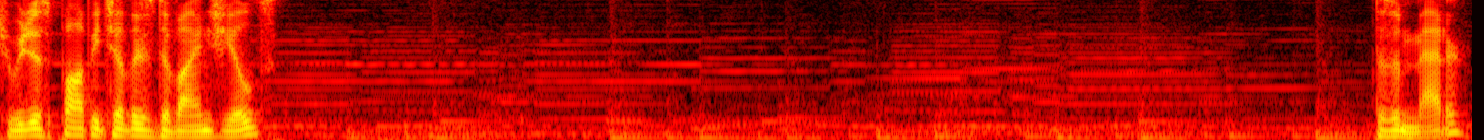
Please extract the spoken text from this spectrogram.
Should we just pop each other's Divine Shields? Does it matter?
